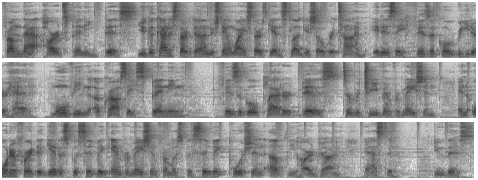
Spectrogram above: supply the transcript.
from that hard spinning disk. You could kind of start to understand why it starts getting sluggish over time. It is a physical reader head moving across a spinning physical platter disk to retrieve information. In order for it to get a specific information from a specific portion of the hard drive, it has to do this.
